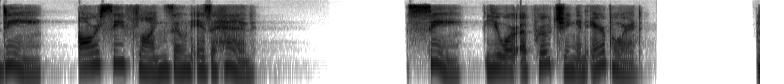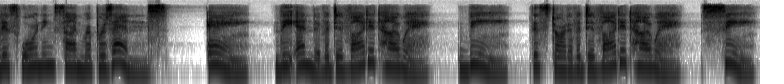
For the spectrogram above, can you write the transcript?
D. RC flying zone is ahead. C. You are approaching an airport. This warning sign represents A. The end of a divided highway. B. The start of a divided highway. C.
